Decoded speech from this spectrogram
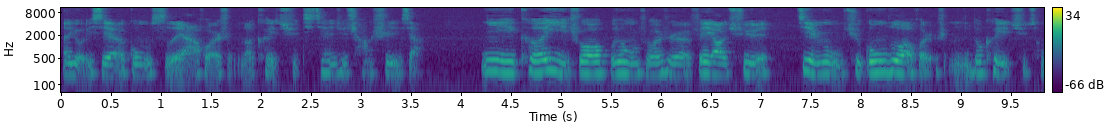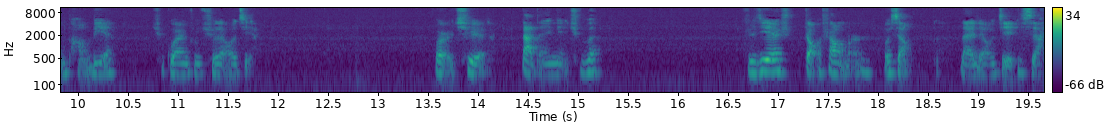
呃，有一些公司呀或者什么的，可以去提前去尝试一下。你可以说不用说是非要去进入去工作或者什么，你都可以去从旁边去关注、去了解，或者去。大胆一点去问，直接找上门。我想来了解一下，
